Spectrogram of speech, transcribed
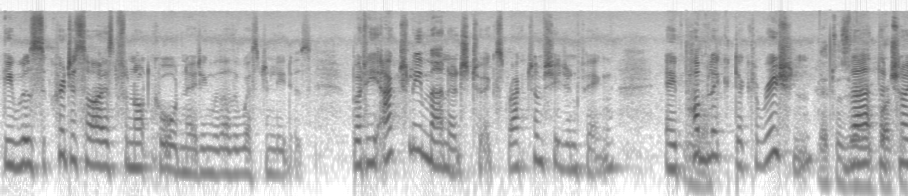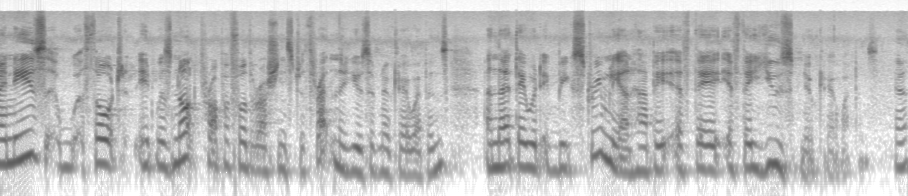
He was criticized for not coordinating with other Western leaders. But he actually managed to extract from Xi Jinping a public declaration That was that the. Chinese w- thought it was not proper for the Russians to threaten the use of nuclear weapons, and that they would be extremely unhappy if they if they used nuclear weapons. Yeah?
